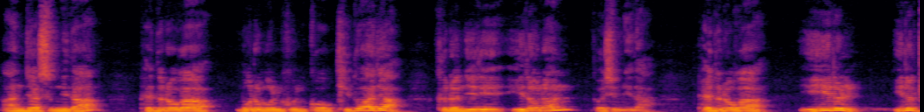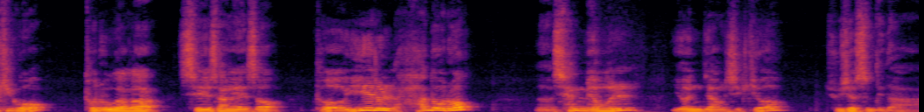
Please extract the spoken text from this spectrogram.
앉았습니다. 베드로가 무릎을 꿇고 기도하자 그런 일이 일어난 것입니다. 베드로가 이 일을 일으키고 도르가가 세상에서 더 일을 하도록 어, 생명을 연장시켜 주셨습니다.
